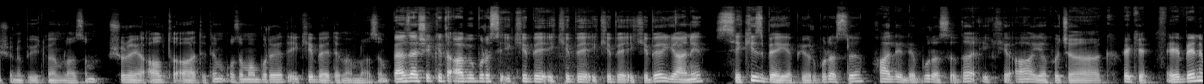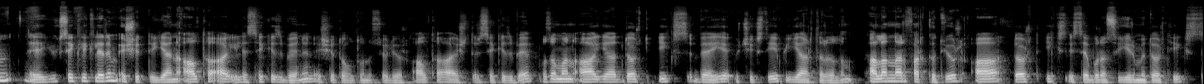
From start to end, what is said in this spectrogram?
Şunu büyütmem lazım. Şuraya 6A dedim. O zaman buraya da 2B demem lazım. Benzer şekilde abi burası 2B, 2B, 2B, 2B yani 8B yapıyor burası. Haliyle burası da 2A yapacak. Peki. e, benim e, yüksekliklerim eşitti. Yani 6A ile 8B'nin eşit olduğunu söylüyor. 6A eşittir 8B. O zaman A'ya 4X, B'ye 3X deyip yartıralım. Alanlar fark atıyor. A 4X ise burası 24X.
